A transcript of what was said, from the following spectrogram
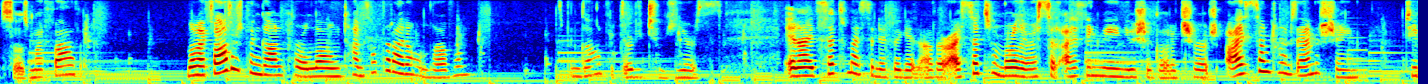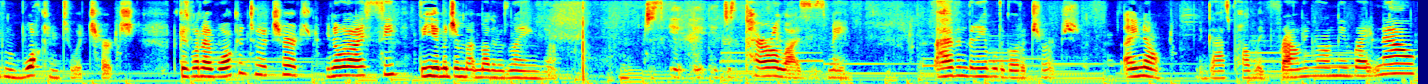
so is my father. But my father's been gone for a long time. It's not that I don't love him, he's been gone for 32 years. And I said to my significant other, I said to him earlier, I said, I think me and you should go to church. I sometimes am ashamed to even walk into a church. Because when I walk into a church, you know what I see? The image of my mother laying there. Just it, it, it just paralyzes me. I haven't been able to go to church. I know, and God's probably frowning on me right now.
